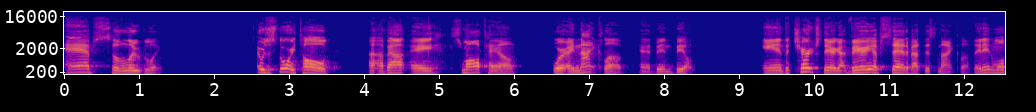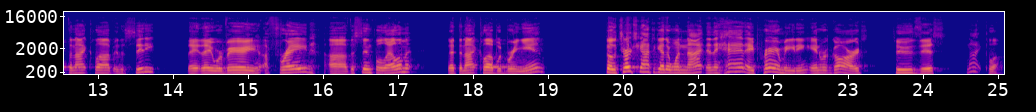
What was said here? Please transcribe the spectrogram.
Absolutely. There was a story told uh, about a small town where a nightclub had been built. And the church there got very upset about this nightclub. They didn't want the nightclub in the city. They, they were very afraid of the sinful element that the nightclub would bring in. So the church got together one night and they had a prayer meeting in regards to this nightclub.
